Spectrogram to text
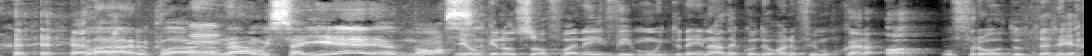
claro, claro. É. Não, isso aí é. Nossa. Eu que não sou fã, nem vi muito nem nada. Quando eu olho o filme com o cara, ó, oh, o Frodo, tá ligado?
